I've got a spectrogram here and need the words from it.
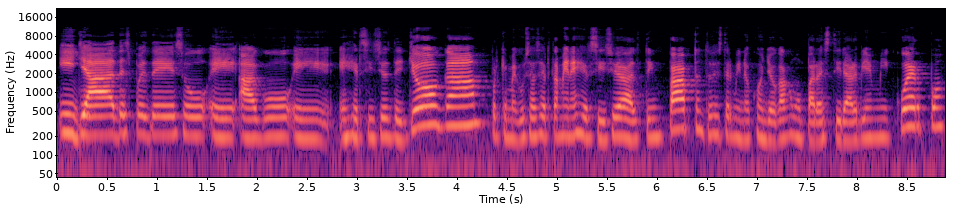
y ya después de eso eh, hago eh, ejercicios de yoga, porque me gusta hacer también ejercicio de alto impacto, entonces termino con yoga como para estirar bien mi cuerpo.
